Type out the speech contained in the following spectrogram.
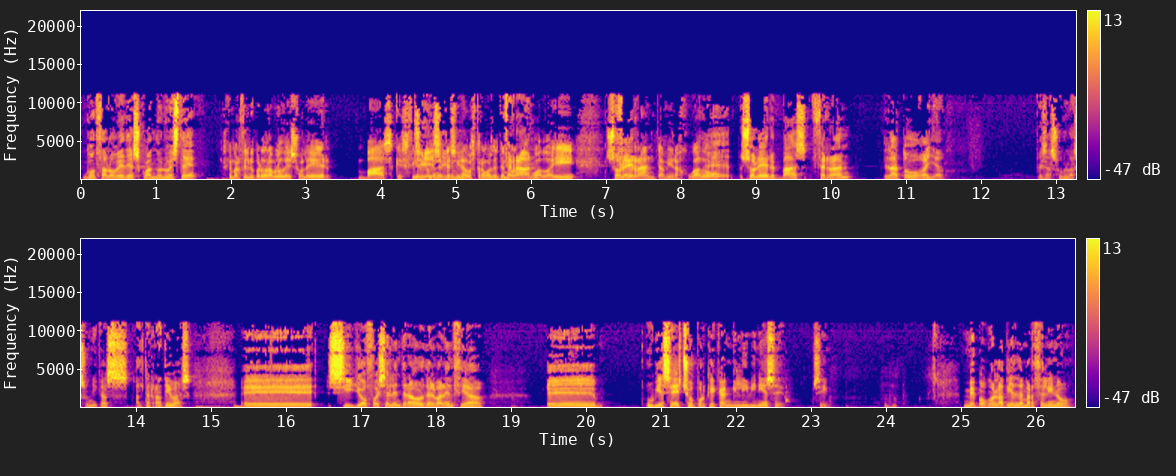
Gonzalo Guedes cuando no esté. Es que Marcelino, perdón, habló de Soler, Vas, que es cierto Sí, que en sí, determinados sí. tramos de temporada Ferran. ha jugado ahí. Soler. Ferran también ha jugado. Eh, Soler, Bas, Ferran, Lato, Gaya. Esas son las únicas alternativas. Eh, si yo fuese el entrenador del Valencia, eh, ¿hubiese hecho porque Canguilí viniese? Sí. ¿Me pongo en la piel de Marcelino?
